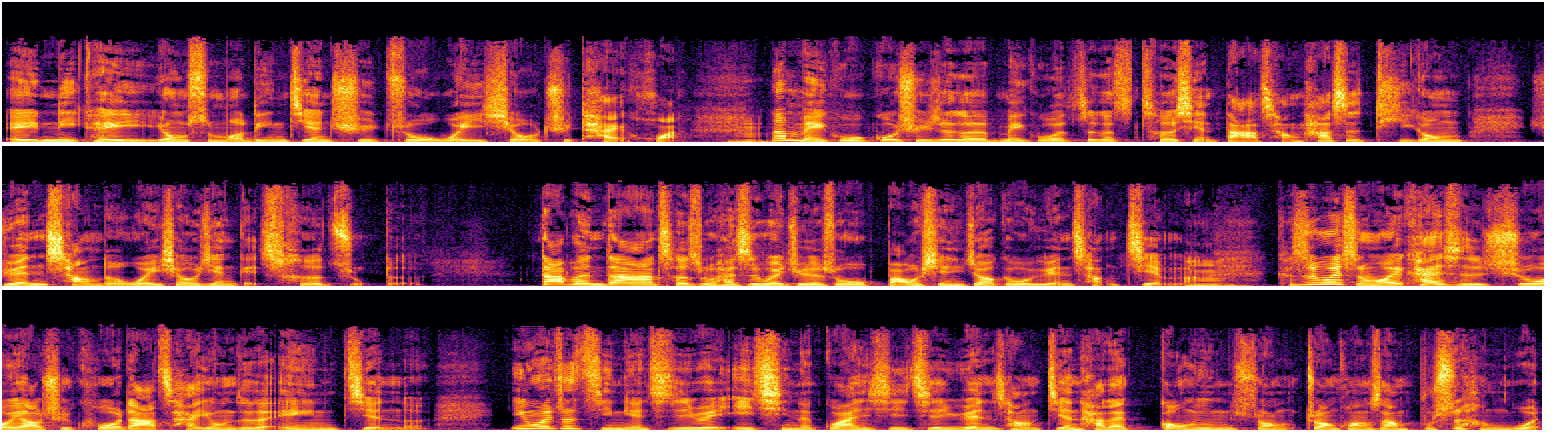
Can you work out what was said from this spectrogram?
哎，你可以用什么零件去做维修去汰换。那美国过去这个美国这个车险大厂，它是提供原厂的维修件给车主的。大部分大家车主还是会觉得说，我保险你就要给我原厂件嘛。可是为什么会开始说要去扩大采用这个 A N 件呢？因为这几年其实因为疫情的关系，其实原厂件它在供应状状况上不是很稳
